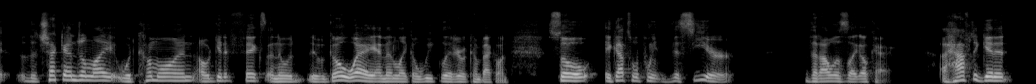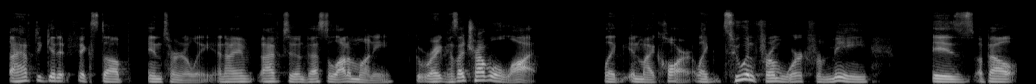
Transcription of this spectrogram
it, the check engine light would come on i would get it fixed and it would it would go away and then like a week later it would come back on. So it got to a point this year that i was like okay i have to get it i have to get it fixed up internally and i, I have to invest a lot of money right? Because i travel a lot like in my car. Like to and from work for me is about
